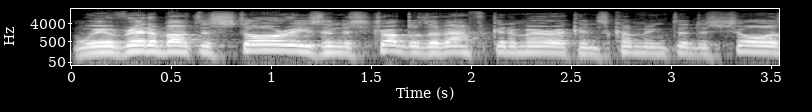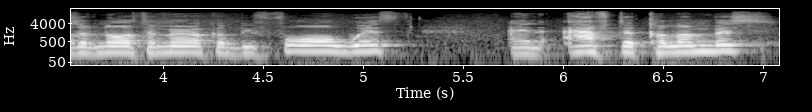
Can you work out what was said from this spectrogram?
And we have read about the stories and the struggles of African Americans coming to the shores of North America before, with, and after Columbus.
